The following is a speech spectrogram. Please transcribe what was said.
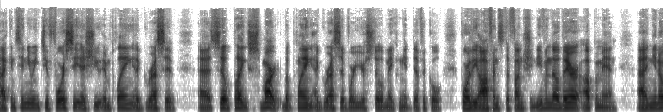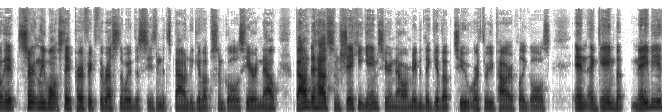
uh, continuing to force the issue and playing aggressive uh, still playing smart, but playing aggressive where you're still making it difficult for the offense to function, even though they are up a man. And, you know, it certainly won't stay perfect the rest of the way of this season. It's bound to give up some goals here and now, bound to have some shaky games here and now, or maybe they give up two or three power play goals in a game. But maybe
